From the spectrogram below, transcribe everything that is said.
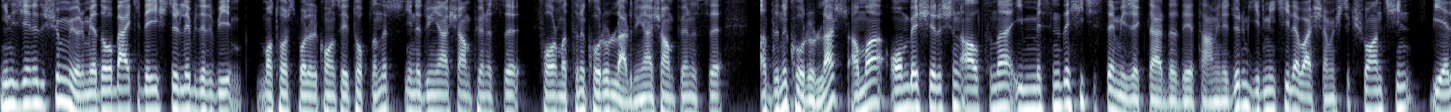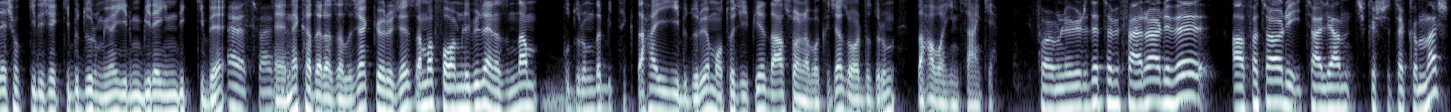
ineceğini düşünmüyorum ya da o belki değiştirilebilir bir motorsporları konseyi toplanır. Yine dünya şampiyonası formatını korurlar. Dünya şampiyonası adını korurlar ama 15 yarışın altına inmesini de hiç istemeyeceklerdir diye tahmin ediyorum. 22 ile başlamıştık. Şu an Çin bir yere çok girecek gibi durmuyor. 21'e indik gibi. Evet bence. E, ne kadar azalacak göreceğiz ama Formula 1 en azından bu durumda bir tık daha iyi gibi duruyor. MotoGP'ye daha sonra bakacağız. Orada durum daha vahim sanki. Formula 1'de tabii Ferrari ve AlphaTauri İtalyan çıkışlı takımlar.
